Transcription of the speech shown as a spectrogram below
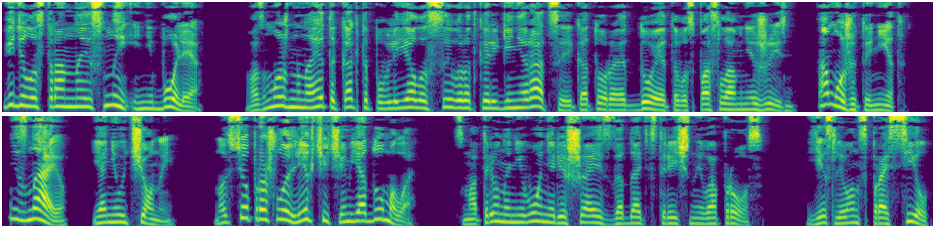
Видела странные сны и не более. Возможно, на это как-то повлияла сыворотка регенерации, которая до этого спасла мне жизнь. А может и нет. Не знаю, я не ученый. Но все прошло легче, чем я думала. Смотрю на него, не решаясь задать встречный вопрос. Если он спросил,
